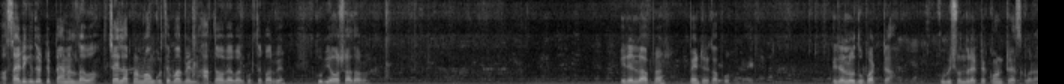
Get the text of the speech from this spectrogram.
আর সাইডে কিন্তু একটা প্যানেল দেওয়া। চাইলে আপনার লং করতে পারবেন, হাতাও ব্যবহার করতে পারবেন। খুবই অসাধারণ। এটা হলো আপনার প্যান্টের কাপড়। এটা হলো দুপাট্টা। খুবই সুন্দর একটা কন্ট্রাস্ট করা।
